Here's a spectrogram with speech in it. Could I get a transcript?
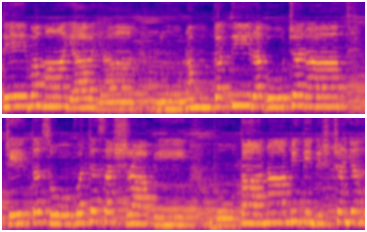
देवमायाया नूनं गतिरगोचरा चेतसो वचसश्रापि भूतानामिति निश्चयः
